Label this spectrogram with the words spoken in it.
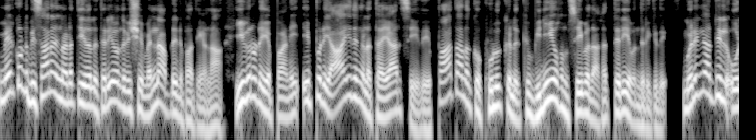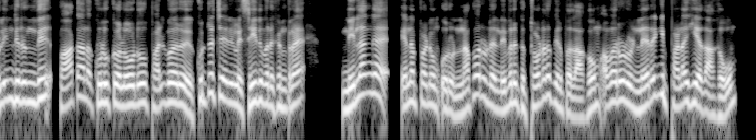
மேற்கொண்டு விசாரணை நடத்தியதுல தெரிய வந்த விஷயம் என்ன அப்படின்னு பார்த்தீங்கன்னா இவருடைய பணி இப்படி ஆயுதங்களை தயார் செய்து பாத்தாள குழுக்களுக்கு விநியோகம் செய்வதாக தெரிய வந்திருக்குது. வெளிநாட்டில் ஒளிந்திருந்து பாத்தாள குழுக்களோடு பல்வேறு குற்றச்செயல்களை செய்து வருகின்ற நிலங்க எனப்படும் ஒரு நபருடன் இவருக்கு தொடர்பு இருப்பதாகவும் அவரோடு நெருங்கி பழகியதாகவும்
